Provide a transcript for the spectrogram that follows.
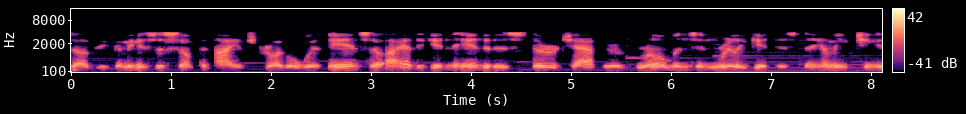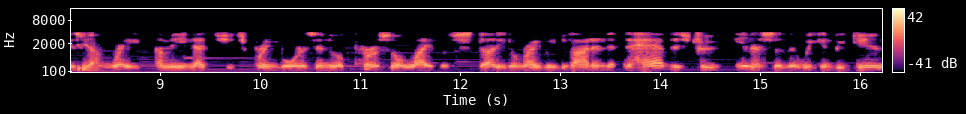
subject. I mean, this is something I have struggled with. And so I had to get in the end of this third chapter of Romans and really get this thing. I mean, teaching is yeah. great. I mean, that should springboard us into a personal life of study to rightly divide and to have this truth in us so that we can begin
